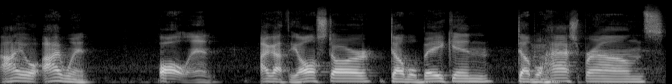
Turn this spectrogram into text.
I I went all in. I got the All Star, double bacon, double mm. hash browns.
